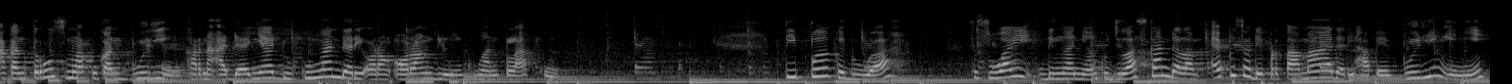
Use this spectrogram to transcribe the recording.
akan terus melakukan bullying karena adanya dukungan dari orang-orang di lingkungan pelaku. Tipe kedua Sesuai dengan yang kujelaskan dalam episode pertama dari HP bullying ini,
